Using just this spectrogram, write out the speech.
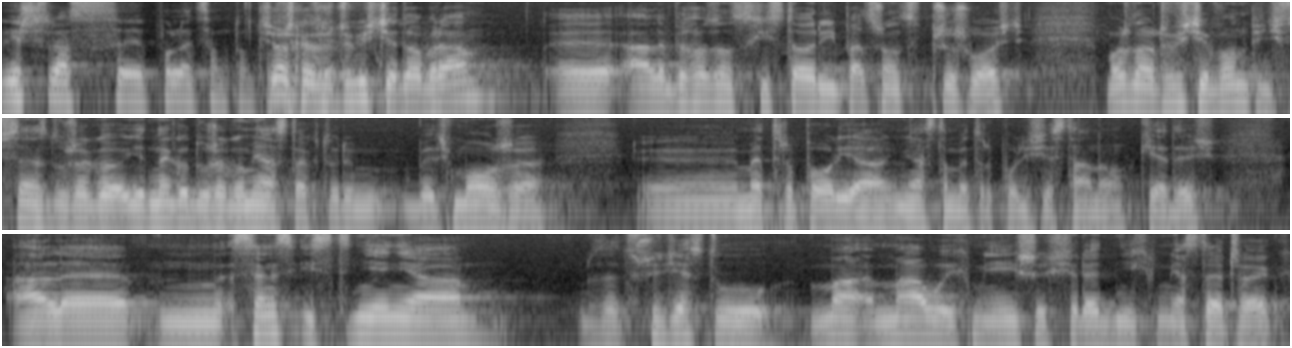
Jeszcze raz polecam tą Książka pozycję. rzeczywiście dobra, ale wychodząc z historii, patrząc w przyszłość, można oczywiście wątpić w sens dużego, jednego dużego miasta, którym być może metropolia, miasta metropolii się staną kiedyś, ale mm, sens istnienia ze 30 ma, małych, mniejszych, średnich miasteczek e,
